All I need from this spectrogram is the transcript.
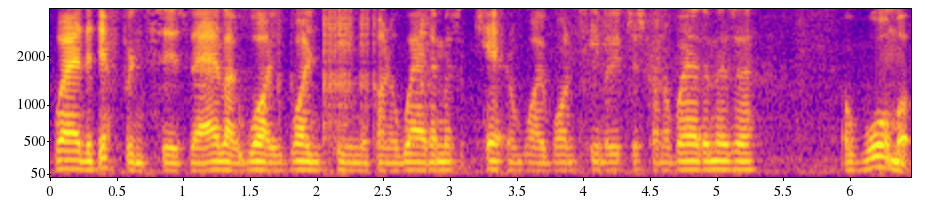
where the difference is there, like why one team are going to wear them as a kit and why one team are just going to wear them as a, a warm up.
